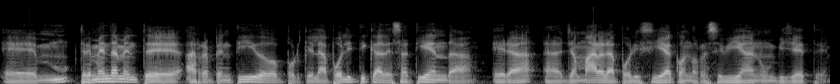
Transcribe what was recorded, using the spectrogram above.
Eh, tremendamente arrepentido porque la política de esa tienda era eh, llamar a la policía cuando recibían un billete.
